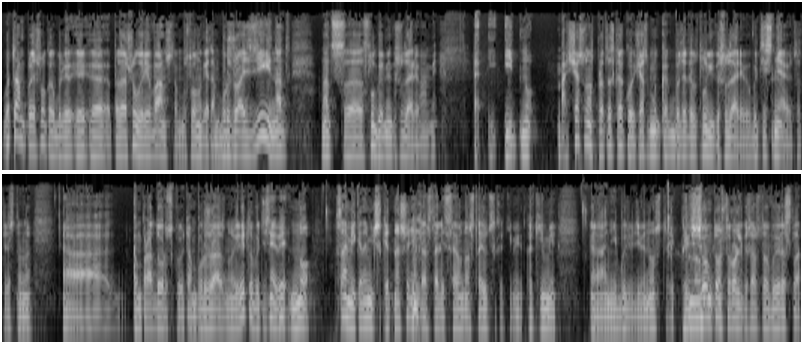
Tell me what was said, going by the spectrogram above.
Вот там произошел, как бы, э, подошел реванш, там, условно говоря, там, буржуазии над, над э, слугами государевыми. Э, и, и, ну, а сейчас у нас процесс какой? Сейчас мы как бы вот эти вот слуги государевы вытесняют, соответственно, компрадорскую, там, буржуазную элиту, вытесняют, но сами экономические отношения остались, все равно остаются какими, какими они были в 90-е. При ну, всем том, что роль государства выросла,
